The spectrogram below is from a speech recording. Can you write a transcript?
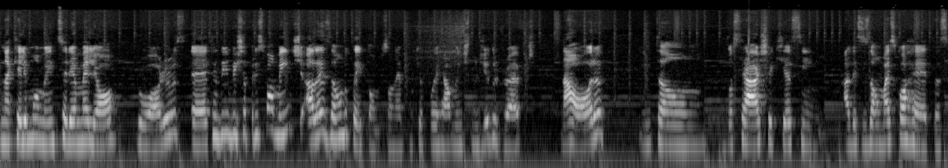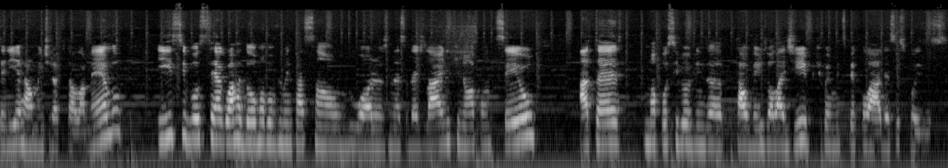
naquele momento seria melhor pro Warriors, é, tendo em vista principalmente a lesão do Clay Thompson, né? Porque foi realmente no dia do draft, na hora. Então, você acha que assim, a decisão mais correta seria realmente draftar o Lamelo? E se você aguardou uma movimentação do Warriors nessa deadline, que não aconteceu, até uma possível vinda, talvez, do Oladipo, que foi muito especulada, essas coisas.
